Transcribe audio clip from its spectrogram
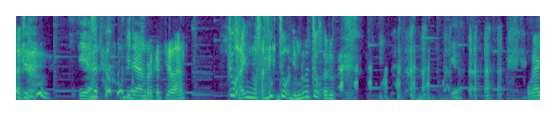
Aduh. Iya tapi jangan berkecil hati. Cu aing mau sedih cu diem dulu cu aduh. Ya pokoknya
